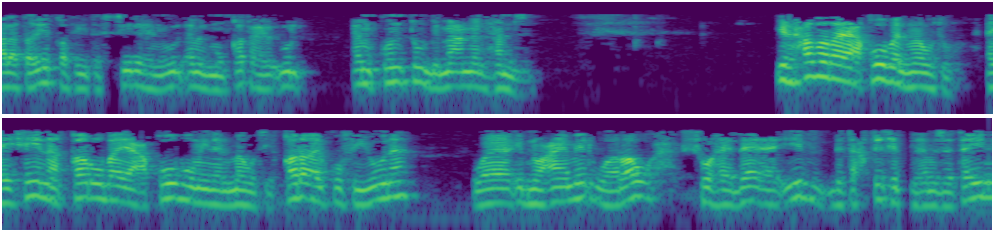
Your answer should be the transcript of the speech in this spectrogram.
على طريقة في تفسيره يقول أم المنقطع يقول أم كنتم بمعنى الهمز. إذ حضر يعقوب الموت أي حين قرب يعقوب من الموت قرأ الكوفيون وابن عامر وروح شهداء إذ بتحقيق الهمزتين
